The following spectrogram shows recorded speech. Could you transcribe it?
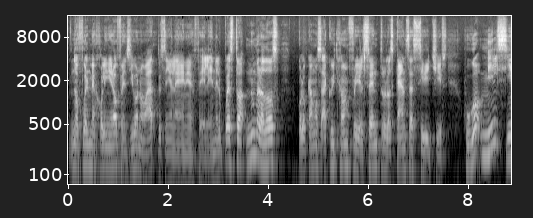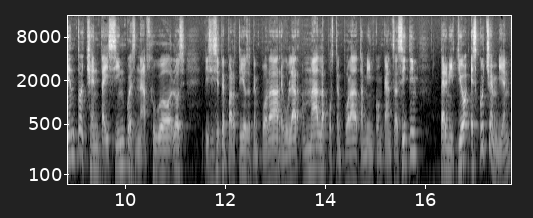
no fue el mejor liniero ofensivo novato este año en la NFL. En el puesto número 2 colocamos a Creed Humphrey, el centro de los Kansas City Chiefs. Jugó 1185 snaps, jugó los 17 partidos de temporada regular, más la postemporada también con Kansas City permitió, escuchen bien,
